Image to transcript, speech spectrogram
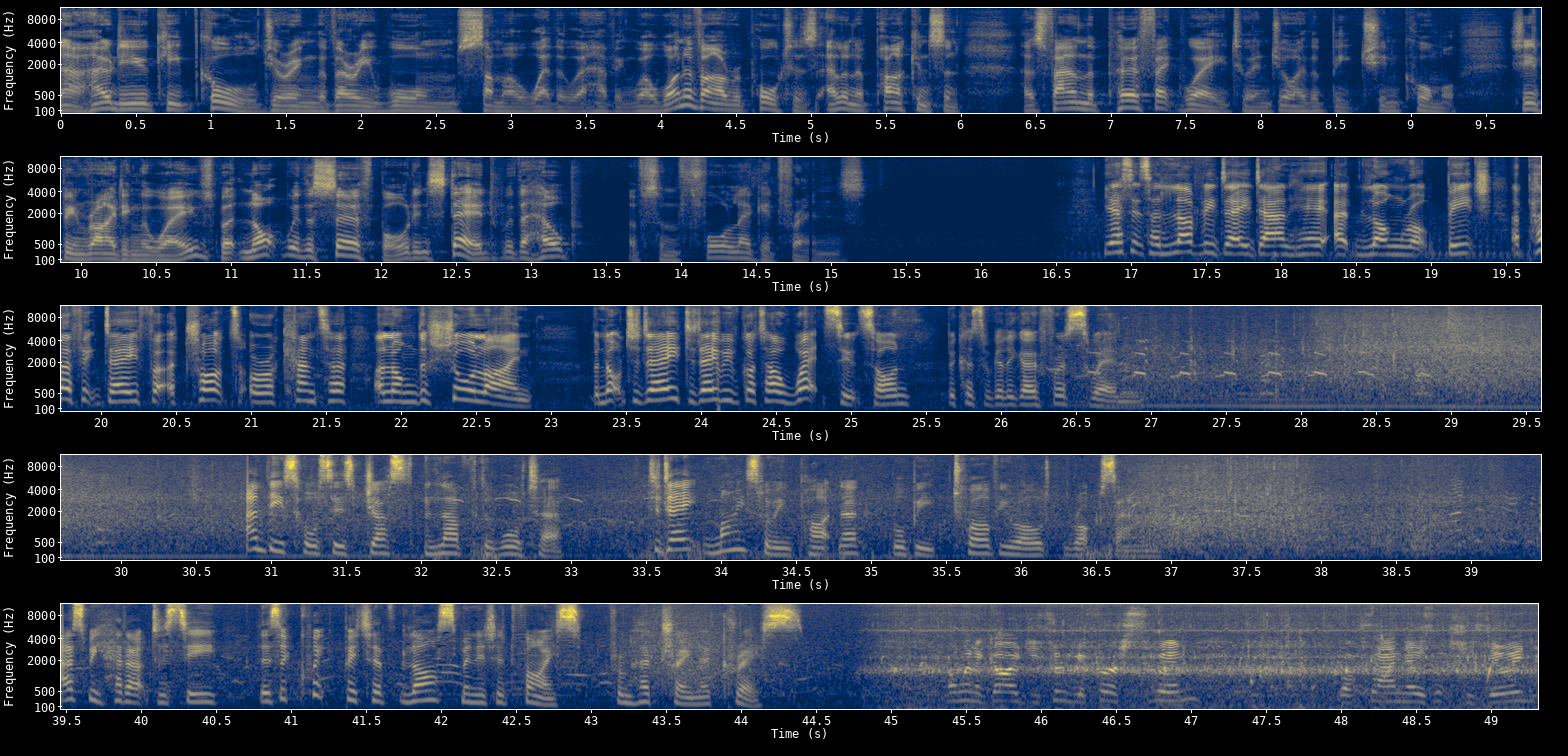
Now, how do you keep cool during the very warm summer weather we're having? Well, one of our reporters, Eleanor Parkinson, has found the perfect way to enjoy the beach in Cornwall. She's been riding the waves, but not with a surfboard, instead with the help of some four-legged friends. Yes, it's a lovely day down here at Long Rock Beach, a perfect day for a trot or a canter along the shoreline. But not today. Today we've got our wetsuits on because we're going to go for a swim. And these horses just love the water. Today, my swimming partner will be 12 year old Roxanne. As we head out to sea, there's a quick bit of last minute advice from her trainer, Chris. I'm going to guide you through your first swim. Roxanne knows what she's doing.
